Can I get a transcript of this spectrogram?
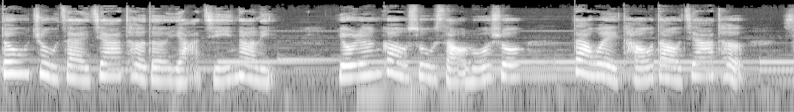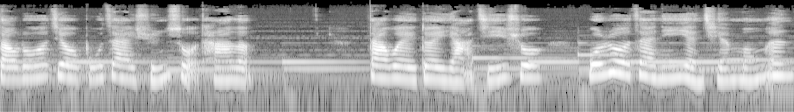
都住在加特的雅吉那里。有人告诉扫罗说，大卫逃到加特。扫罗就不再寻索他了。大卫对雅吉说：“我若在你眼前蒙恩，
